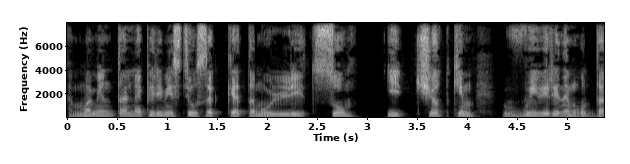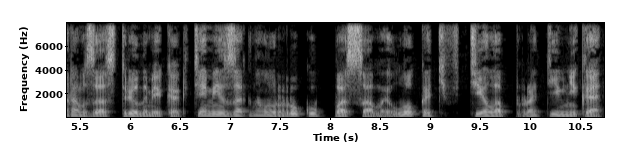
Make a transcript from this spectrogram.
моментально переместился к этому лицу и четким, выверенным ударом заостренными когтями загнал руку по самый локоть в тело противника.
